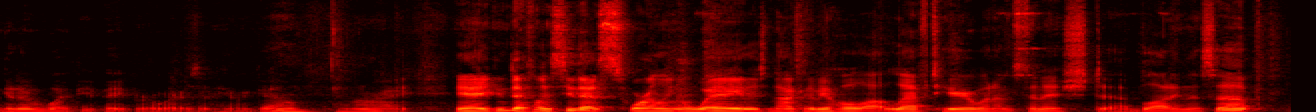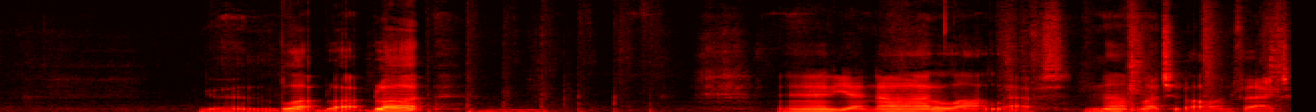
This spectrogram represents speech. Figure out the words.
Get a wipey paper. Where is it? Here we go. All right. Yeah, you can definitely see that swirling away. There's not going to be a whole lot left here when I'm finished uh, blotting this up. Go ahead and blot, blot, blot. And yeah, not a lot left. Not much at all, in fact.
